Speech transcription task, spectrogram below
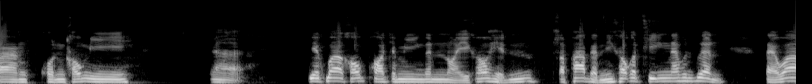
บางคนเขามีเรียกว่าเขาพอจะมีเงินหน่อยเขาเห็นสภาพแบบนี้เขาก็ทิ้งนะเพื่อนๆ แต่ว่า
